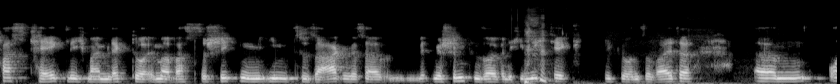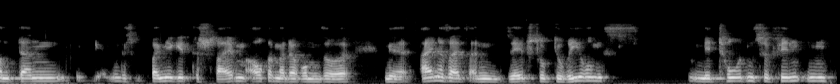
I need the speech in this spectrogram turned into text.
fast täglich meinem Lektor immer was zu schicken, ihm zu sagen, dass er mit mir schimpfen soll, wenn ich ihm nicht täglich schicke und so weiter. Ähm, und dann, bei mir geht das Schreiben auch immer darum, so mir einerseits an Selbststrukturierungsmethoden zu finden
